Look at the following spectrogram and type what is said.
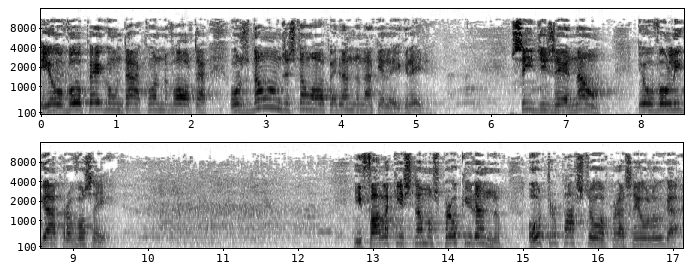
E eu vou perguntar quando volta, os dons estão operando naquela igreja? Se dizer não, eu vou ligar para você. E fala que estamos procurando outro pastor para seu lugar.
